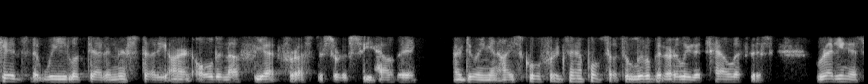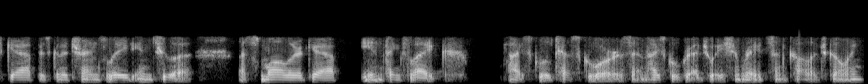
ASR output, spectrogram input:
kids that we looked at in this study aren't old enough yet for us to sort of see how they are doing in high school, for example. So it's a little bit early to tell if this readiness gap is going to translate into a, a smaller gap in things like high school test scores and high school graduation rates and college going.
